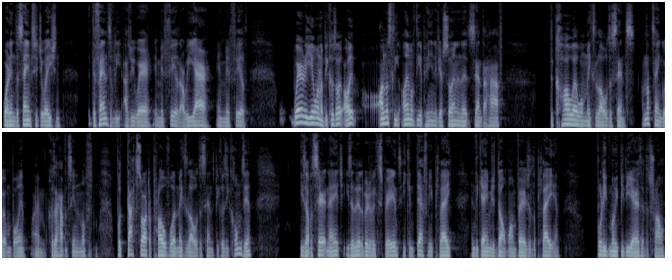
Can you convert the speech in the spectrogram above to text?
we're in the same situation defensively as we were in midfield or we are in midfield. Where are you on it? Because I, I honestly, I'm of the opinion if you're signing a centre half, the Colwill one makes loads of sense. I'm not saying go out and buy him because um, I haven't seen enough of him, but that sort of profile makes loads of sense because he comes in, he's of a certain age, he's a little bit of experience, he can definitely play in the games you don't want Virgil to play in, but he might be the heir to the throne,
